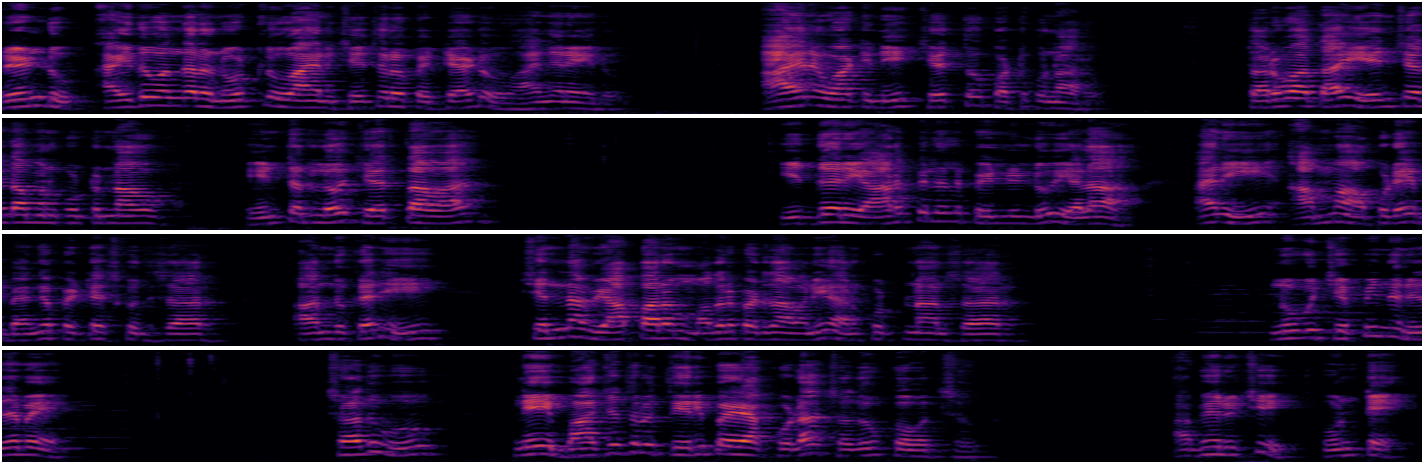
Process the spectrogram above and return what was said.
రెండు ఐదు వందల నోట్లు ఆయన చేతిలో పెట్టాడు ఆంజనేయులు ఆయన వాటిని చేత్తో పట్టుకున్నారు. తరువాత ఏం చేద్దామనుకుంటున్నావు? ఇంటర్లో చేర్తావా? ఇద్దరి ఆడపిల్లల పెళ్ళిళ్ళు ఎలా? అని అమ్మ అప్పుడే బెంగ పెట్టేసుకుంది సార్. అందుకని చిన్న వ్యాపారం మొదలు పెడదామని అనుకుంటున్నాను సార్. నువ్వు చెప్పింది నిజమే. చదువు నీ బాధ్యతలు తీరిపోయాక కూడా చదువుకోవచ్చు. అభిరుచి ఉంటే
